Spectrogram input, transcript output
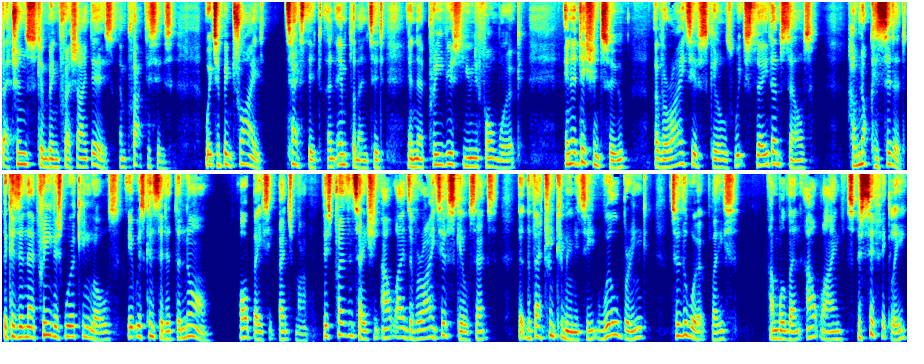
Veterans can bring fresh ideas and practices which have been tried, tested, and implemented in their previous uniform work, in addition to a variety of skills which they themselves have not considered because in their previous working roles it was considered the norm or basic benchmark. This presentation outlines a variety of skill sets that the veteran community will bring to the workplace and will then outline specifically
